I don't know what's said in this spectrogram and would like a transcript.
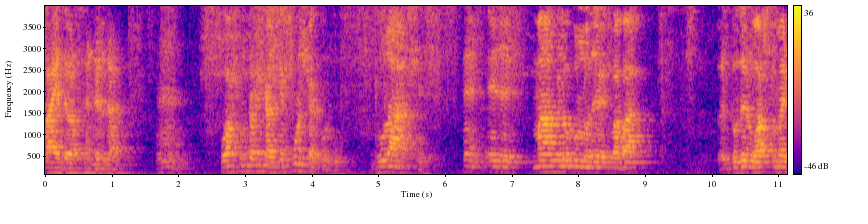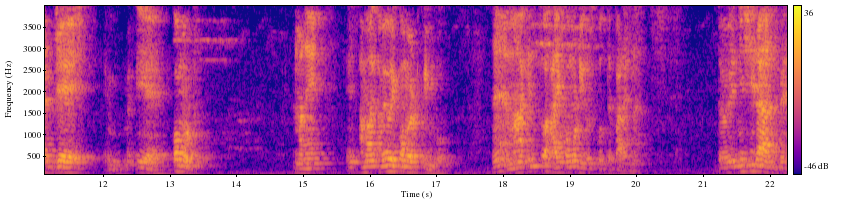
পায়ে দেওয়া স্যান্ডেলটা হ্যাঁ? ওয়াশরুমটা আমি কালকে পরিষ্কার করব। ধুলা আসে হ্যাঁ? এই যে মা হলো বলল যে বাবা তোদের ওয়াশরুমের যে ইয়ে কমোড মানে আমার, আমি ওই কমোড কিনবো। হ্যাঁ মা কিন্তু হাই কমোড ইউজ করতে পারে না। তো ওই নিশিরা আসবে।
